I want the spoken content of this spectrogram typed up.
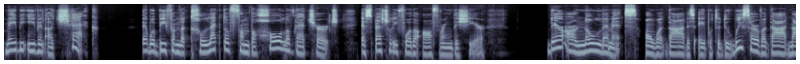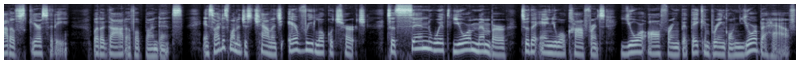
maybe even a check that would be from the collective, from the whole of that church, especially for the offering this year. There are no limits on what God is able to do. We serve a God not of scarcity, but a God of abundance. And so I just want to just challenge every local church to send with your member to the annual conference your offering that they can bring on your behalf.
